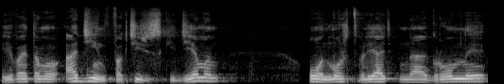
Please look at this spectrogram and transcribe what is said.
И поэтому один фактически демон, он может влиять на огромные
